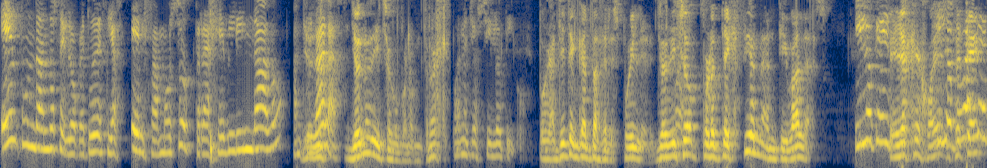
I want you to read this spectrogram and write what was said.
enfundándose lo que tú decías, el famoso traje blindado Yo, antibalas. dicho- yo no he dicho que fuera un traje, Bueno, yo sí lo digo. porque a ti te encanta hacer spoiler. Yo he dicho protección antibalas. Y lo que, Pero es que, joder, y lo que va que- a hacer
